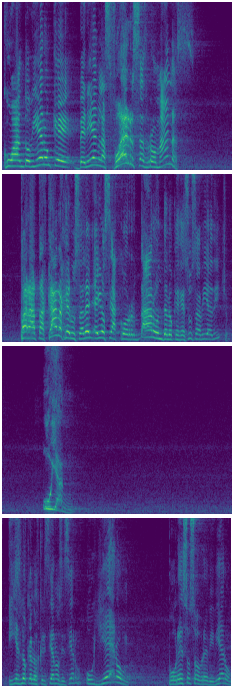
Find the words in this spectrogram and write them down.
cuando vieron que venían las fuerzas romanas para atacar a Jerusalén, ellos se acordaron de lo que Jesús había dicho. Huyan. Y es lo que los cristianos hicieron. Huyeron. Por eso sobrevivieron.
